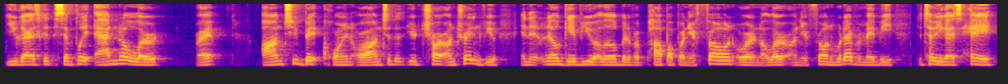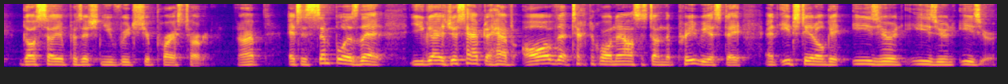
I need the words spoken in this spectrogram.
you guys could simply add an alert, right? Onto Bitcoin or onto the, your chart on TradingView, and it, will give you a little bit of a pop up on your phone or an alert on your phone, whatever it may be, to tell you guys, hey, go sell your position. You've reached your price target. All right. It's as simple as that. You guys just have to have all of that technical analysis done the previous day, and each day it'll get easier and easier and easier.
